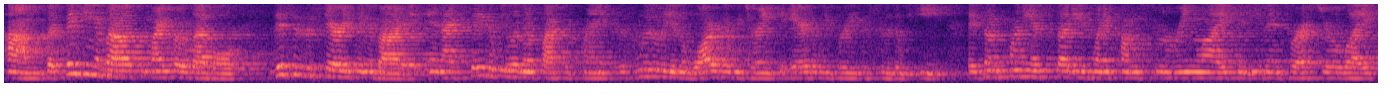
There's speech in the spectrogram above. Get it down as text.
Um, but thinking about the micro level, this is the scary thing about it, and I say that we live in a plastic planet because it's literally in the water that we drink, the air that we breathe, the food that we eat. They've done plenty of studies when it comes to marine life and even terrestrial life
